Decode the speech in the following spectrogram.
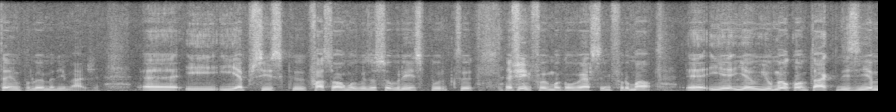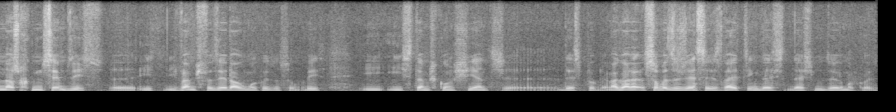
têm, um problema de imagem. Uh, e, é preciso que façam alguma coisa sobre isso, porque, enfim, foi uma conversa informal. Uh, e, o meu contacto dizia-me, nós reconhecemos isso uh, e, vamos fazer alguma coisa sobre isso e, estamos conscientes desse problema. Agora, sobre as agências de rating, deixe-me deixe dizer uma coisa.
